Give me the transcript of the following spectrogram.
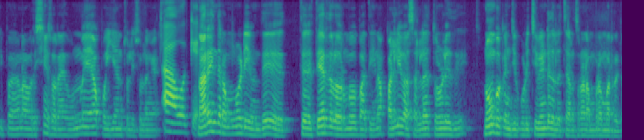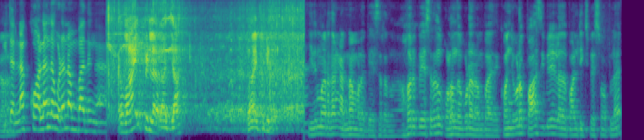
இப்போ நான் ஒரு விஷயம் சொல்கிறேன் உண்மையா பொய்யான்னு சொல்லி சொல்லுங்க. ஆ ஓகே. நரேந்திர மோடி வந்து தே- தேர்தல் வரும்போது பார்த்தீங்கன்னா பள்ளிவாசல்ல தொழுது நோன்பு கஞ்சி குடிச்சு வேண்டுதல் வச்சாருன்னு சொன்னா நம்புற மாதிரி இருக்கா? இதெல்லாம் குழந்தை கூட நம்பாதுங்க. வாய்ப்பில்லை ராஜா. வாய்ப்பு இது மாதிரி தாங்க அண்ணாமலை பேசுறதும். அவர் பேசுறதும் குழந்தை கூட நம்பாது. கொஞ்சம் கூட பாசிபிளே இல்லாத பாலிடிக்ஸ் பேசுவாப்புல.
